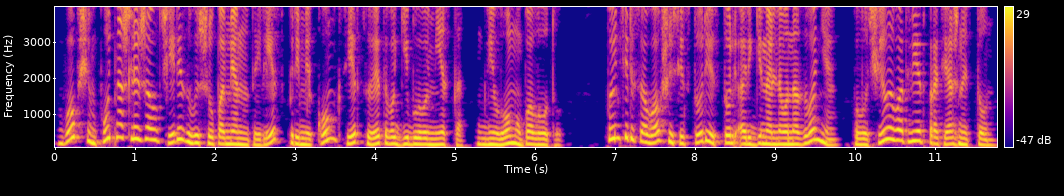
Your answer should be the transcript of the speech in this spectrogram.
В общем, путь наш лежал через вышеупомянутый лес прямиком к сердцу этого гиблого места, гнилому болоту. Поинтересовавшись историей столь оригинального названия, получила в ответ протяжный стон.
